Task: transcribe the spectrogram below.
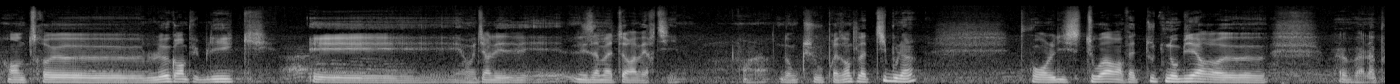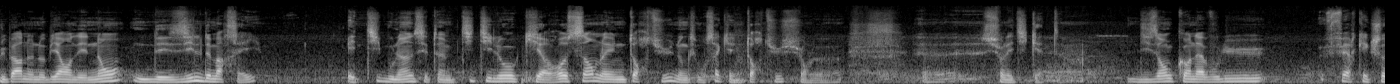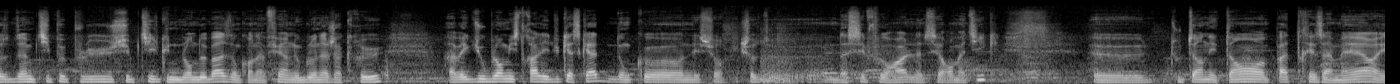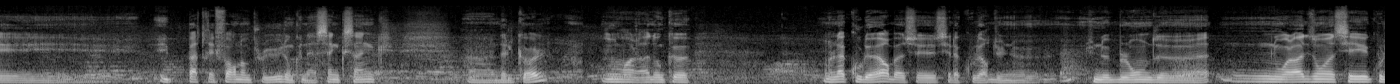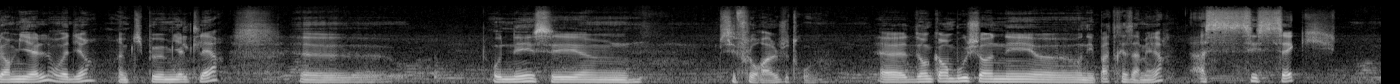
entre euh, le grand public et on va dire les, amateurs avertis. Donc je vous présente la Tiboulin. Pour l'histoire, en fait, toutes nos bières, bah, la plupart de nos bières ont des noms des îles de Marseille. Et Tiboulin, c'est un petit îlot qui ressemble à une tortue, donc c'est pour ça qu'il y a une tortue sur sur l'étiquette. Disons qu'on a voulu faire quelque chose d'un petit peu plus subtil qu'une blonde de base. Donc on a fait un houblonnage accru avec du houblon Mistral et du Cascade. Donc euh, on est sur quelque chose d'assez floral, assez aromatique. Euh, tout en étant pas très amer et, pas très fort non plus. Donc on est à 5,5 euh, d'alcool. Voilà, donc la couleur, bah, c'est la couleur d'une blonde, voilà, disons assez couleur miel, on va dire un petit peu miel clair. Euh, au nez, c'est euh, c'est floral, je trouve. Euh, donc en bouche, on n'est pas très amer, assez sec,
